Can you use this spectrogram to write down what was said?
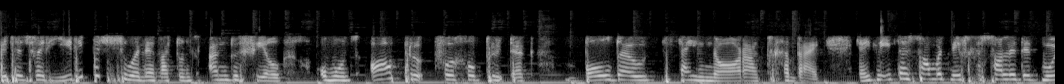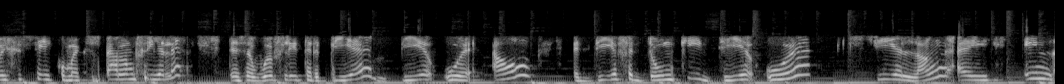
Dit is vir hierdie persone wat ons aanbeveel om ons A-vogelproduk Boldo Cyanara te gebruik. Jy het net nou saam met Nef Gesalle dit mooi gesê, kom ek spel hom vir julle. Dis 'n hoofletter B, B O L, 'n D vir donkie, D O C lang A N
